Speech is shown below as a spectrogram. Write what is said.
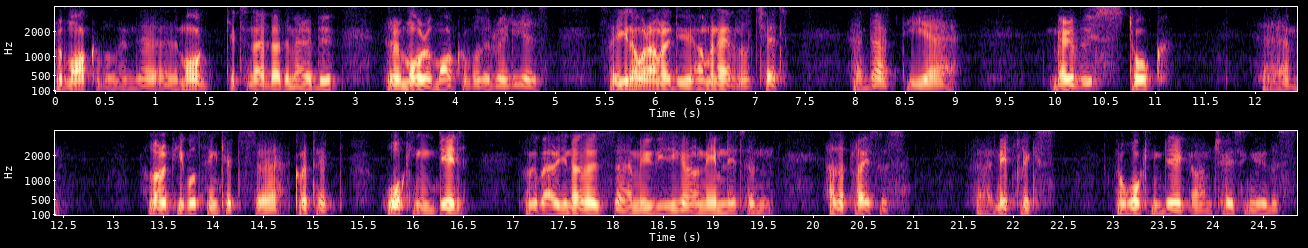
remarkable. And the, the more I get to know about the marabou, the more remarkable it really is. So you know what I'm going to do? I'm going to have a little chat about the uh, marabou stork. Um, a lot of people think it's uh, got that Walking Dead look about it. You know those uh, movies you get on M-Net and other places, uh, Netflix. The Walking Dead. I'm chasing you. This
